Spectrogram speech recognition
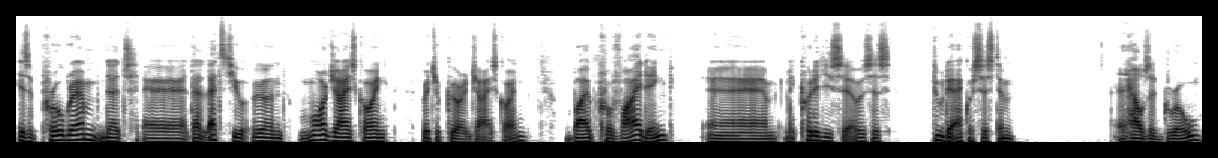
is a program that uh, that lets you earn more Caiz coin with your current Caiz coin by providing um, liquidity services to the ecosystem. It helps it grow,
